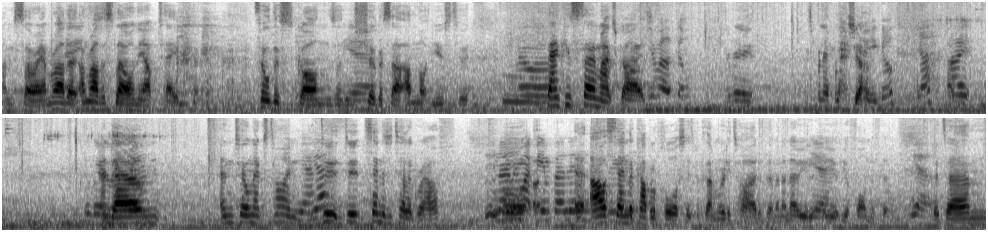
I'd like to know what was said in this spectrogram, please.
I'm sorry. I'm rather, I'm rather slow on the uptake. it's all the scones and Yeah. sugar stuff. I'm not used to it. No, Thank you so much, guys. You're welcome. It really, it's been a pleasure. There you go. Yeah. Right. You're very And welcome. um, until next time, Yeah. do, Yes. do send us a telegraph. you know, we might be in Berlin. uh, I'll send a couple of horses because I'm really tired of them, and I know you, Yeah. you, you're fond of them. Yeah. But um,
